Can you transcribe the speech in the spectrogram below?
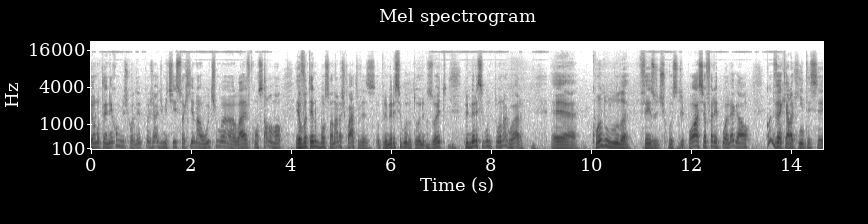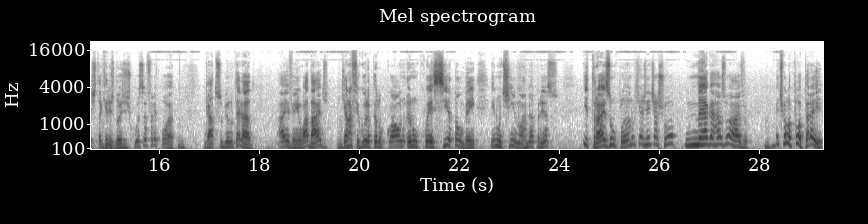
eu não tenho nem como me esconder, porque eu já admiti isso aqui na última live com o Salomão. Eu votei no Bolsonaro as quatro vezes, o primeiro e segundo turno, 18, primeiro e segundo turno agora. É, quando o Lula fez o discurso de posse, eu falei, pô, legal. Quando veio aquela quinta e sexta, aqueles dois discursos, eu falei, pô, gato subiu no telhado. Aí vem o Haddad, que era uma figura pelo qual eu não conhecia tão bem e não tinha enorme apreço, e traz um plano que a gente achou mega razoável. A gente falou, pô, peraí.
